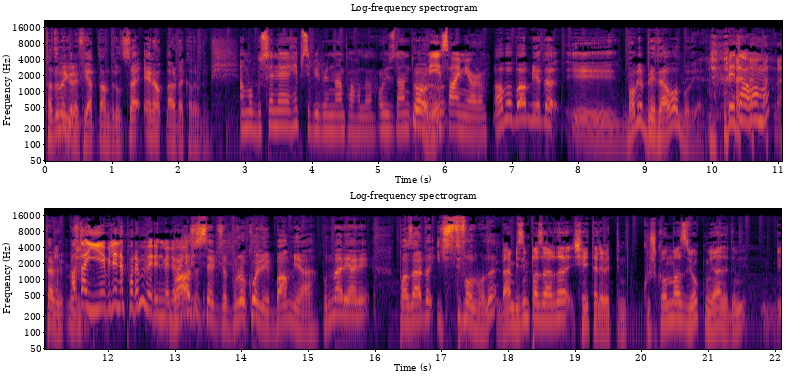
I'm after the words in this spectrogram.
Tadına göre fiyatlandırılsa en altlarda kalır demiş. Ama bu sene hepsi birbirinden pahalı. O yüzden Doğru. bamyayı saymıyorum. Ama bamya da e, bamya bedava olmalı yani. Bedava mı? Tabii. Hatta yiyebilene para mı verilmeli? öyle bir bazı şey. sebze brokoli, bamya bunlar yani pazarda içstif olmalı. Ben bizim pazarda şey talep ettim. Kuşkonmaz yok mu ya dedim. Ee,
